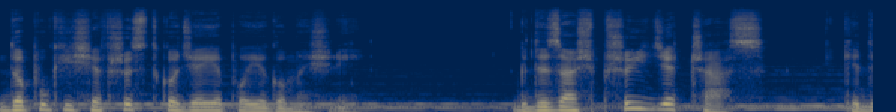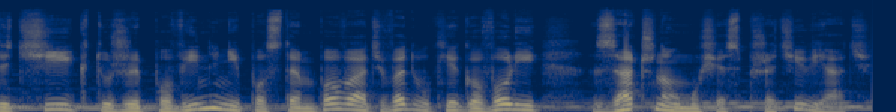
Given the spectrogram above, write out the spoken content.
dopóki się wszystko dzieje po jego myśli. Gdy zaś przyjdzie czas, kiedy ci, którzy powinni postępować według Jego woli, zaczną mu się sprzeciwiać,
